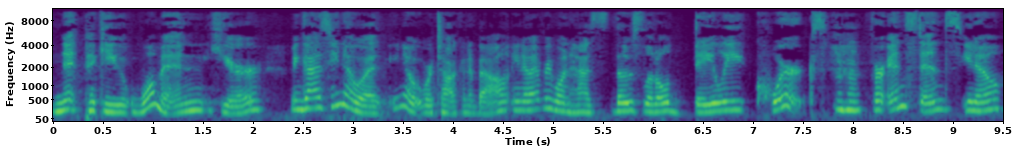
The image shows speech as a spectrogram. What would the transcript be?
nitpicky woman here. I mean, guys, you know what, you know what we're talking about. You know, everyone has those little daily quirks. Mm-hmm. For instance, you know,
